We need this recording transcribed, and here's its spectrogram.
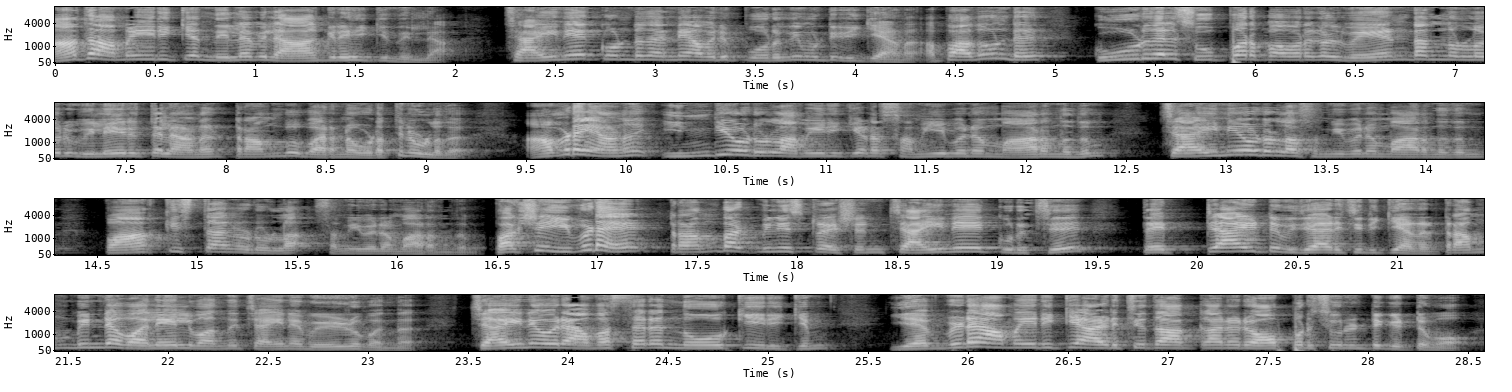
അത് അമേരിക്ക നിലവിൽ ആഗ്രഹിക്കുന്നില്ല. ചൈനയെ കൊണ്ട് തന്നെ അവർ പൊറുതിമുട്ടിരിക്കുകയാണ് അപ്പൊ അതുകൊണ്ട് കൂടുതൽ സൂപ്പർ പവറുകൾ വേണ്ടെന്നുള്ള ഒരു വിലയിരുത്തലാണ് ട്രംപ് ഭരണകൂടത്തിനുള്ളത്. അവിടെയാണ് ഇന്ത്യയോടുള്ള അമേരിക്കയുടെ സമീപനം മാറുന്നതും ചൈനയോടുള്ള സമീപനം മാറുന്നതും പാകിസ്ഥാനോടുള്ള സമീപനം മാറുന്നതും. പക്ഷേ ഇവിടെ ട്രംപ് അഡ്മിനിസ്ട്രേഷൻ ചൈനയെ കുറിച്ച് തെറ്റായിട്ട് വിചാരിച്ചിരിക്കുകയാണ്. ട്രംപിന്റെ വലയിൽ വന്ന് ചൈന വീഴുമെന്ന്. ചൈന ഒരു അവസരം നോക്കിയിരിക്കും. എവിടെ അമേരിക്ക അടിച്ചു താക്കാൻ ഒരു ഓപ്പർച്യൂണിറ്റി കിട്ടുമോ?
